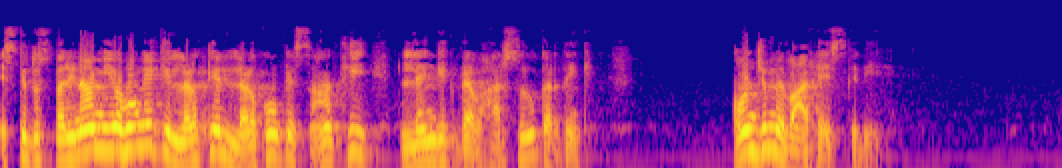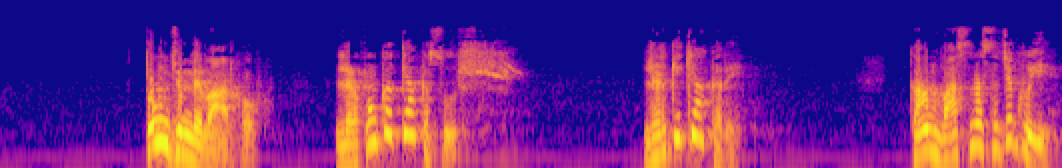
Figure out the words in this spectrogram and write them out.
इसके दुष्परिणाम ये होंगे कि लड़के लड़कों के साथ ही लैंगिक व्यवहार शुरू कर देंगे। कौन जिम्मेवार है इसके लिए? तुम जिम्मेवार हो। लड़कों का क्या कसूर? लड़की क्या करे? काम वासना सजग हुई है।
